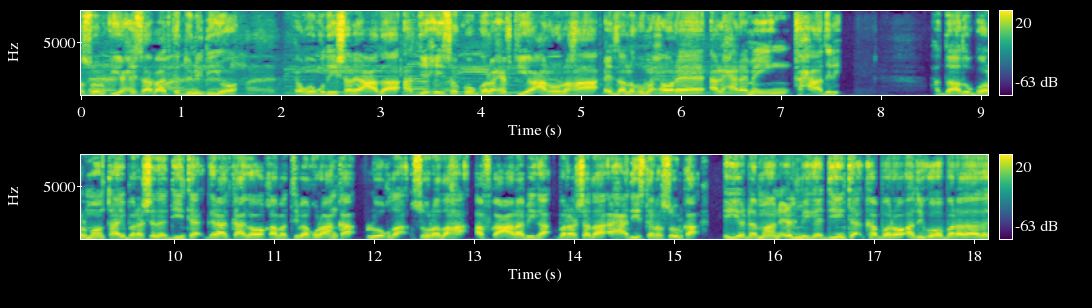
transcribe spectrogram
rasuulka iyo xisaabaadka dunidiyo xuquuqdii shareecada haddii xiise kuu galo xifdiyo carruuraha cidlo laguma xooree alxaramayn ka xaadiri haddaad u goolmoon tahay barashada diinta garaadkaaga oo qabatiba qur'aanka luuqda suuradaha afka carabiga barashada axaadiista rasuulka iyo dhammaan cilmiga diinta. Ka baro adigoo baradaada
